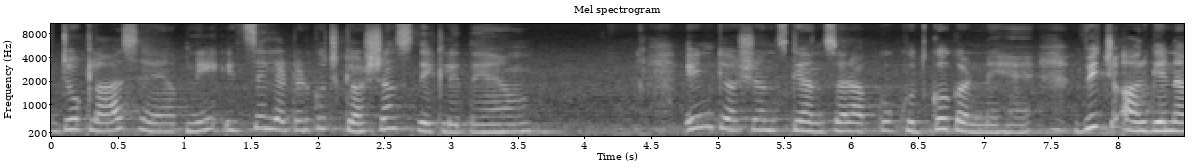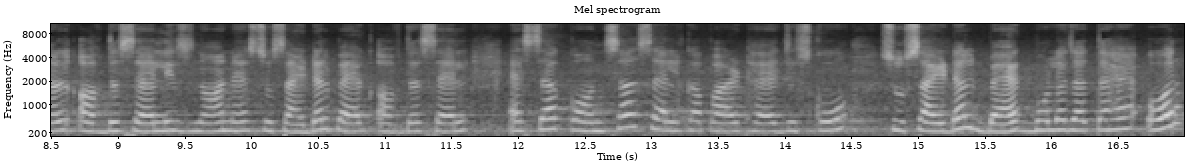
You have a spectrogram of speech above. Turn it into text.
जो क्लास है अपनी, इससे रिलेटेड कुछ क्वेश्चंस देख लेते हैं हम। इन क्वेश्चंस के आंसर आपको खुद को करने हैं। Which organelle of the cell is known as suicidal bag of the cell ऐसा कौन सा सेल का पार्ट है जिसको सुसाइडल बैग बोला जाता है और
